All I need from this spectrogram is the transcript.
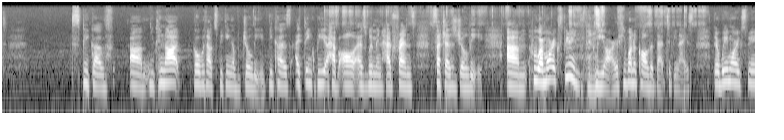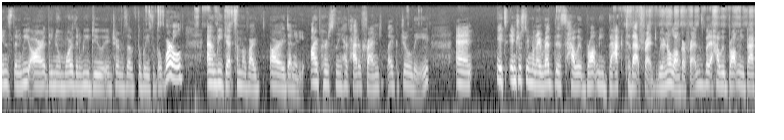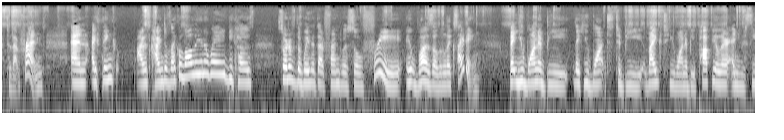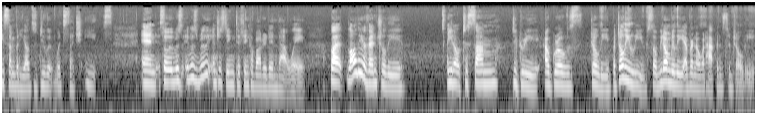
speak of um, you cannot go without speaking of Jolie because I think we have all, as women, had friends such as Jolie. Um, who are more experienced than we are, if you want to call it that to be nice. They're way more experienced than we are. They know more than we do in terms of the ways of the world, and we get some of our, our identity. I personally have had a friend like Jolie, and it's interesting when I read this how it brought me back to that friend. We're no longer friends, but how it brought me back to that friend and I think I was kind of like a lolly in a way because sort of the way that that friend was so free, it was a little exciting. That you want to be, like, you want to be liked, you want to be popular, and you see somebody else do it with such ease. And so it was, it was really interesting to think about it in that way. But Lolly eventually, you know, to some degree outgrows Jolie, but Jolie leaves, so we don't really ever know what happens to Jolie.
